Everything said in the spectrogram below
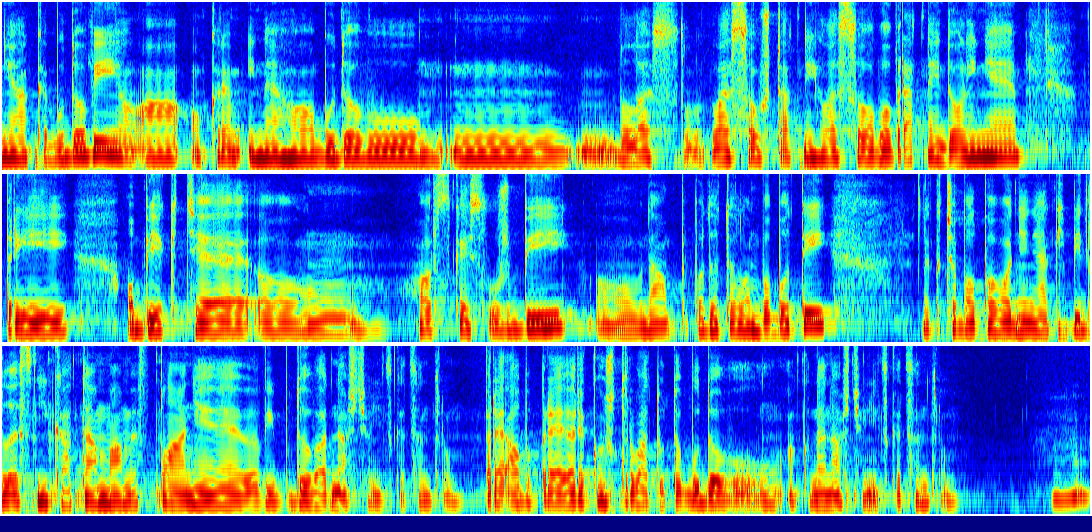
nejaké budovy a okrem iného budovu mm, les, lesov, štátnych lesov vo Vratnej doline pri objekte horskej služby na, pod Boboty čo bol pôvodne nejaký byt lesníka, tam máme v pláne vybudovať návštevnícke centrum. Pre, alebo pre rekonštruovať túto budovu ako na návštevnícke centrum. Uh-huh.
